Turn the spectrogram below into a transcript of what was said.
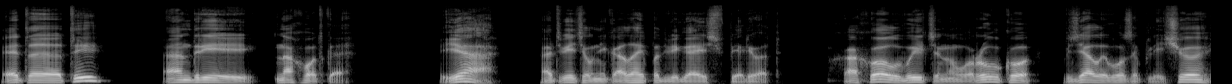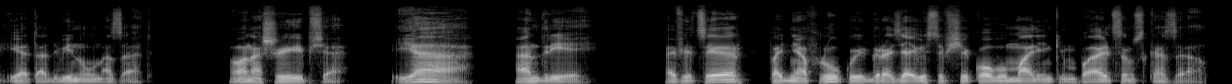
«Это ты, Андрей Находка?» «Я», — ответил Николай, подвигаясь вперед. Хохол вытянул руку, взял его за плечо и отодвинул назад. Он ошибся. «Я, Андрей». Офицер подняв руку и грозя Весовщикову маленьким пальцем, сказал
